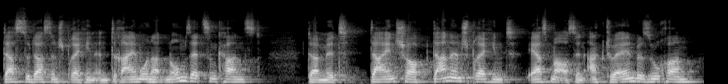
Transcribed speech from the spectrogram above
dass du das entsprechend in drei Monaten umsetzen kannst, damit dein Shop dann entsprechend erstmal aus den aktuellen Besuchern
